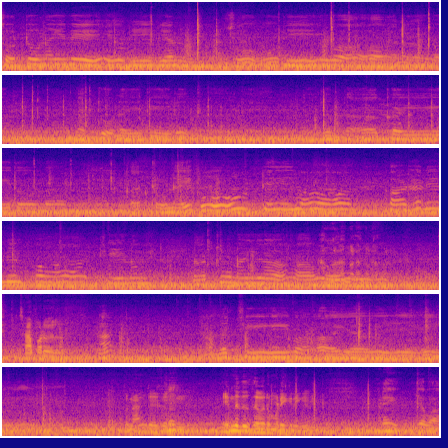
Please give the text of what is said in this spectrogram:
சொட்டுணை வேதியன் சோதிவானவன் நற்றுணை திருந்த கைதொழ. கற்றுணை கூட்டியோ கடலினில் பாற்றினும் நற்றுணையாவோ சாப்பாடு வருது நமச்சிவாயவே. இப்போ நான் கேட்குறேன் என்னது தவிர முடிக்கிறீங்க டேய் இங்கே வா.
